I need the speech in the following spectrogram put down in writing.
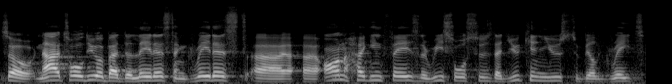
so now I told you about the latest and greatest uh, uh, on Hugging Face, the resources that you can use to build great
